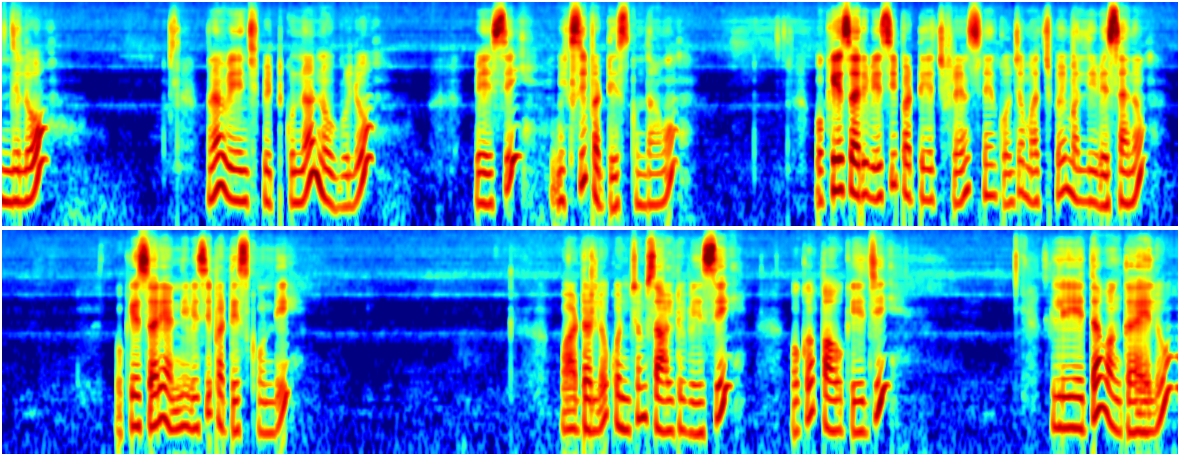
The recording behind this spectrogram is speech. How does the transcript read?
ఇందులో మనం వేయించి పెట్టుకున్న నువ్వులు వేసి మిక్సీ పట్టేసుకుందాము. ఒకేసారి వేసి పట్టేయచ్చు ఫ్రెండ్స్. నేను కొంచెం మర్చిపోయి మళ్ళీ వేశాను. ఒకేసారి అన్నీ వేసి పట్టేసుకోండి. వాటర్లో కొంచెం సాల్ట్ వేసి ఒక పావు కేజీ లేత వంకాయలు.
